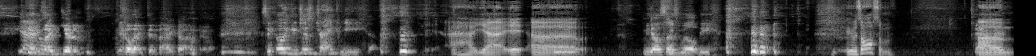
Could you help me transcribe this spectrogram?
Yeah, and like like, get him Yeah. collect it back on him. It's like, oh, you just drank me. uh, yeah. It uh, Neil says will be. it was awesome. Um,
